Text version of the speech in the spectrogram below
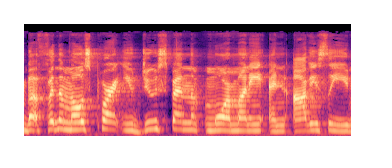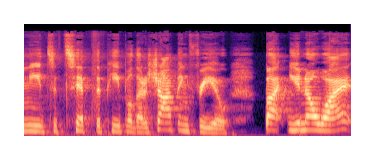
but for the most part, you do spend more money, and obviously, you need to tip the people that are shopping for you. But you know what?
